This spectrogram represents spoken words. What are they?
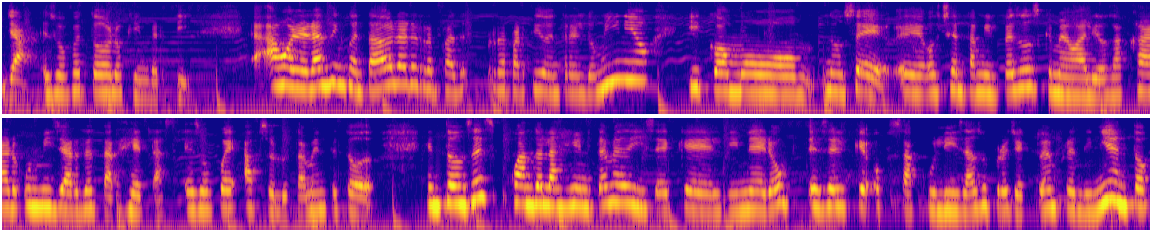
Ya, eso fue todo lo que invertí. Ah, bueno, eran 50 dólares repartido entre el dominio y como, no sé, 80 eh, mil pesos que me valió sacar un millar de tarjetas. Eso fue absolutamente todo. Entonces, cuando la gente me dice que el dinero es el que obstaculiza su proyecto de emprendimiento,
